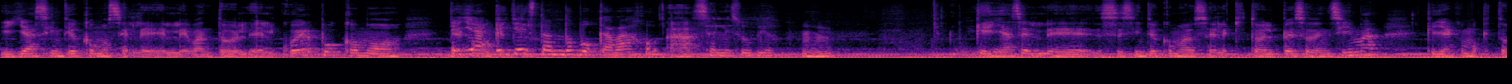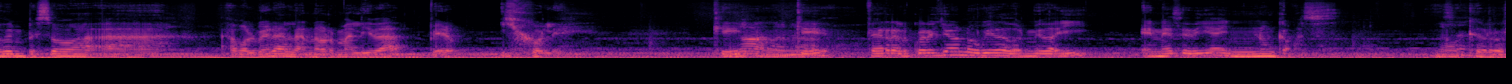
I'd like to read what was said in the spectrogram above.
y ya sintió como se le levantó el, el cuerpo, como... ya Ella, como que ella tu- estando boca abajo, Ajá. se le subió. Que ya se, le, se sintió como se le quitó el peso de encima, que ya como que todo empezó a, a- a volver a la normalidad, pero híjole, qué, No, no, no. qué perra el cuero. Yo no hubiera dormido ahí en ese día y nunca más. No, O sea, qué horror.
